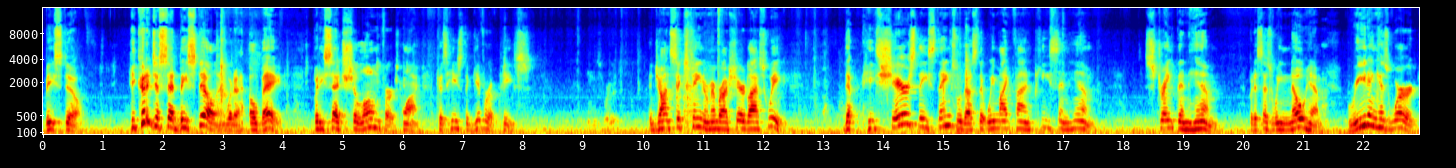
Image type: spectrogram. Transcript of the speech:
be still. He could have just said, Be still, and would have obeyed. But he said, Shalom first. Why? Because he's the giver of peace. In John 16, remember I shared last week that he shares these things with us that we might find peace in him, strength in him. But it says we know him, reading his word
